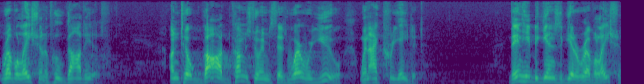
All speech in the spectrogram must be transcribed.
revelation of who God is. Until God comes to him and says, Where were you when I created? Then he begins to get a revelation.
